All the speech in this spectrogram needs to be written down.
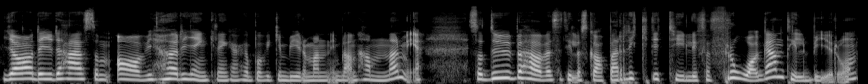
Ja, det är ju det här som avgör egentligen kanske på vilken byrå man ibland hamnar med. Så du behöver se till att skapa riktigt tydlig förfrågan till byrån.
